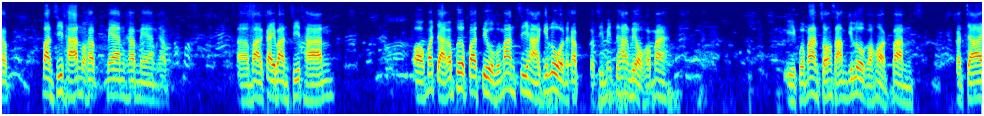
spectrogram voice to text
ครับบ้านสีฐานบ่ครับ แมนครับแมนครับอ่าบ้านใกล้บ้านสีฐาน ออกมาจากอำเภอปาติวประมาณ4-5กิโลนะครับก็สิมีทางเลี้ยวเข้ามา อีกประมาณ2-3กิโลก็ฮอดบ้านกระจาย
